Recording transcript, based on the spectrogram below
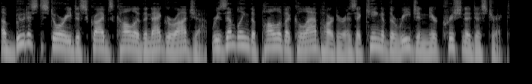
A Buddhist story describes Kala the Nagaraja, resembling the Pallava Kalabhartar as a king of the region near Krishna district.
